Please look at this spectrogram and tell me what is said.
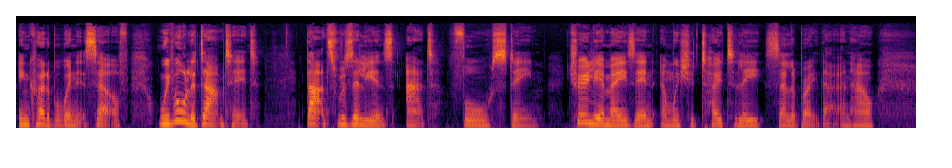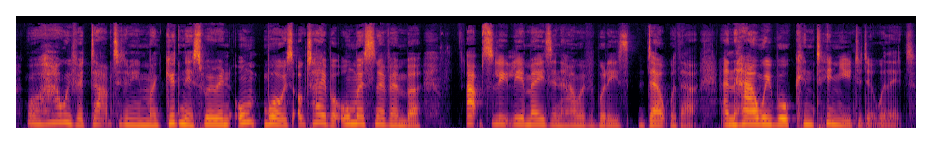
incredible in itself. We've all adapted. That's resilience at full steam. Truly amazing, and we should totally celebrate that and how well, how we've adapted. I mean, my goodness, we're in, um, well, it's October, almost November. Absolutely amazing how everybody's dealt with that and how we will continue to deal with it.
